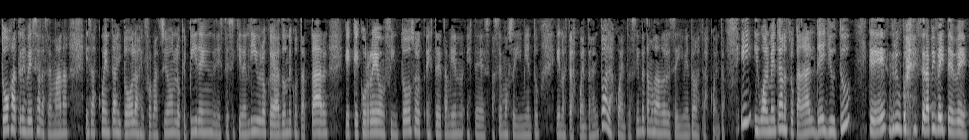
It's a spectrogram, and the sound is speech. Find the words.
dos a tres veces a la semana esas cuentas y toda la información, lo que piden, este, si quieren libros, que, a dónde contactar, qué, correo, en fin, todo eso este, también este, hacemos seguimiento en nuestras cuentas, en todas las cuentas, siempre estamos dándole seguimiento a nuestras cuentas. Y igualmente a nuestro canal de YouTube, que es Grupo Serapis Bay TV.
